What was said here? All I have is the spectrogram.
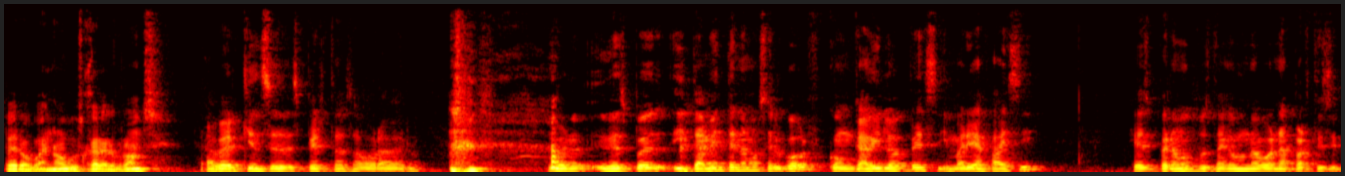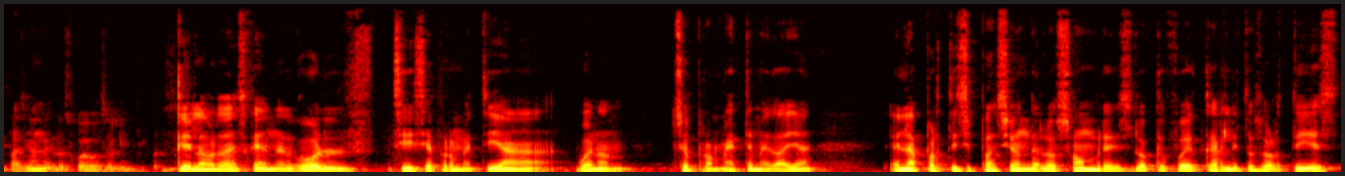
Pero bueno, buscar el bronce. A ver quién se despierta a esa hora a verlo. Bueno, y después, y también tenemos el golf con Gaby López y María Faisi, que esperamos pues tengan una buena participación en los Juegos Olímpicos. Que la verdad es que en el golf sí se prometía, bueno, se promete medalla. En la participación de los hombres, lo que fue Carlitos Ortiz,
